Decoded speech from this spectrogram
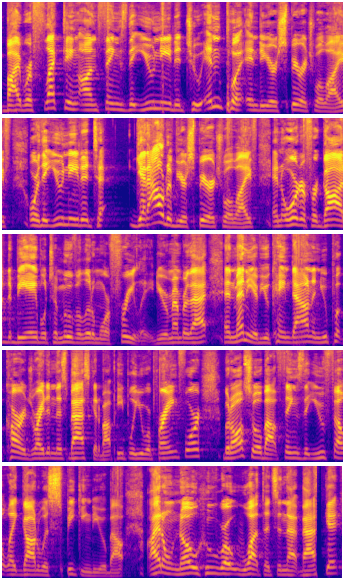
by reflecting on things that you needed to input into your spiritual life or that you needed to get out of your spiritual life in order for God to be able to move a little more freely. Do you remember that? And many of you came down and you put cards right in this basket about people you were praying for, but also about things that you felt like God was speaking to you about. I don't know who wrote what that's in that basket.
